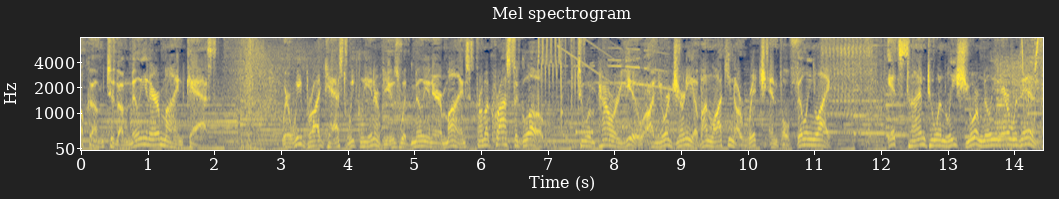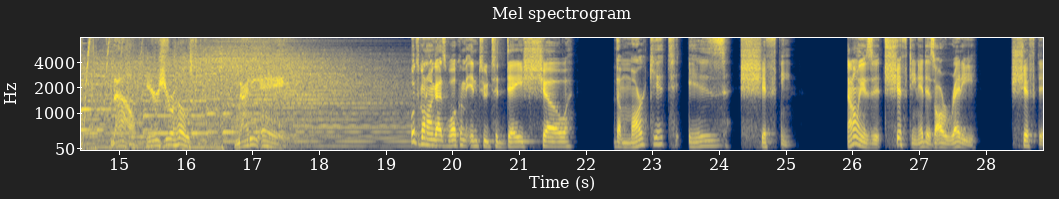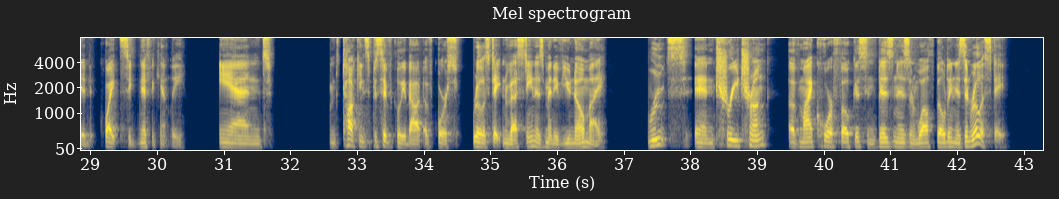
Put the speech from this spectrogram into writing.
Welcome to the Millionaire Mindcast, where we broadcast weekly interviews with millionaire minds from across the globe to empower you on your journey of unlocking a rich and fulfilling life. It's time to unleash your millionaire within. Now, here's your host, Matty A. What's going on, guys? Welcome into today's show. The market is shifting. Not only is it shifting, it is already shifted quite significantly. And I'm talking specifically about, of course, real estate investing. As many of you know, my roots and tree trunk of my core focus in business and wealth building is in real estate.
